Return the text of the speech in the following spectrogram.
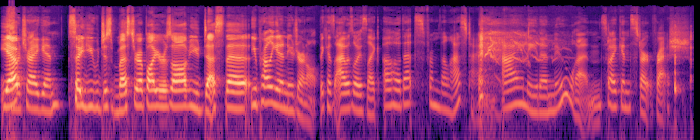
I'm Yep. gonna try again. So you just muster up all your resolve, you dust the You probably get a new journal because I was always like, oh, that's from the last time. I need a new one so I can start fresh.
